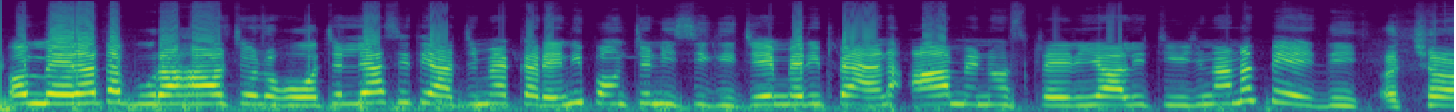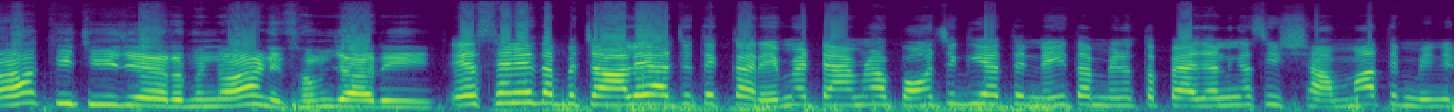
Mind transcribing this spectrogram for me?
ਉਹ ਮੇਰਾ ਤਾਂ ਬੁਰਾ ਹਾਲ ਚਲੋ ਹੋ ਚੱਲਿਆ ਸੀ ਤੇ ਅੱਜ ਮੈਂ ਘਰੇ ਨਹੀਂ ਪਹੁੰਚਣੀ ਸੀਗੀ। ਜੇ ਮੇਰੀ ਭੈਣ ਆ ਮੈਨੂੰ ਆਸਟ੍ਰੇਲੀਆ ਵਾਲੀ ਚੀਜ਼ ਨਾ ਨਾ ਭੇਜਦੀ। ਅੱਛਾ ਆਹ ਕੀ ਚੀਜ਼ ਹੈ ਯਾਰ? ਮੈਨੂੰ ਆਹ ਨਹੀਂ ਸਮਝ ਆ ਰਹੀ। ਇਸੇ ਨੇ ਤਾਂ ਬਚਾ ਲਿਆ ਅੱਜ ਤੇ ਘਰੇ ਮੈਂ ਟਾਈਮ ਨਾਲ ਪਹੁੰਚ ਗਿਆ ਤੇ ਨਹੀਂ ਤਾਂ ਮੈਨੂੰ ਤਾਂ ਪੈ ਜਾਣੀਆਂ ਸੀ ਸ਼ਾਮਾਂ ਤੇ ਮੈਨੂੰ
